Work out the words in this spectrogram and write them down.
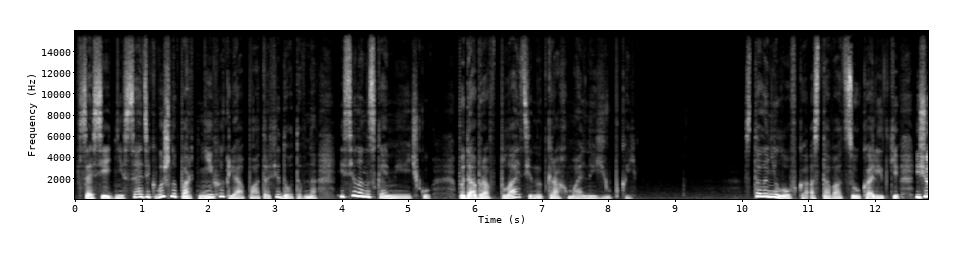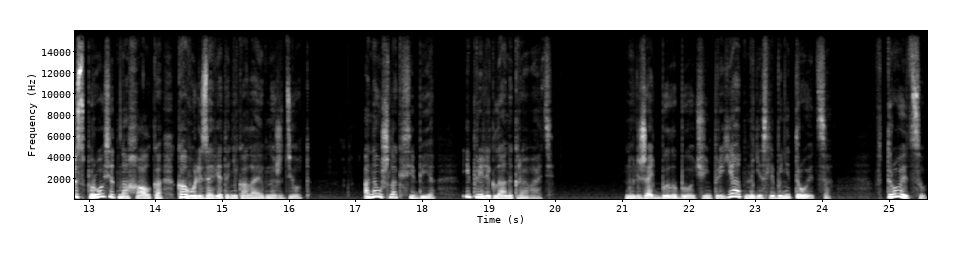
В соседний садик вышла портниха Клеопатра Федотовна и села на скамеечку, подобрав платье над крахмальной юбкой. Стало неловко оставаться у калитки. Еще спросит нахалка, кого Лизавета Николаевна ждет. Она ушла к себе и прилегла на кровать но лежать было бы очень приятно, если бы не троица. В троицу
